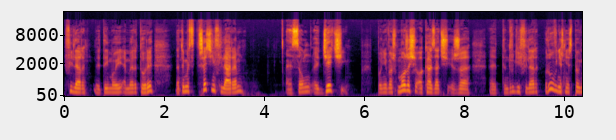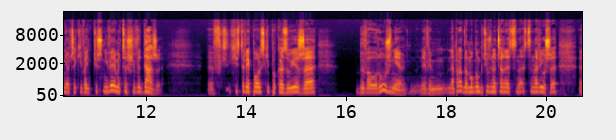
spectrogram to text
filar tej mojej emerytury. Natomiast trzecim filarem e, są dzieci, ponieważ może się okazać, że e, ten drugi filar również nie spełni oczekiwań. Przecież nie wiemy, co się wydarzy. Historia Polski pokazuje, że bywało różnie. Nie wiem, naprawdę mogą być różne czarne scenariusze. E,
